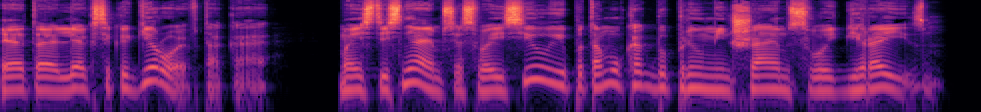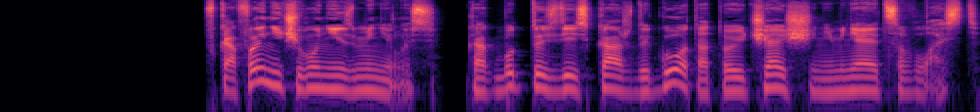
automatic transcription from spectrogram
Это лексика героев такая. Мы стесняемся своей силы и потому как бы преуменьшаем свой героизм. В кафе ничего не изменилось. Как будто здесь каждый год, а то и чаще не меняется власть.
